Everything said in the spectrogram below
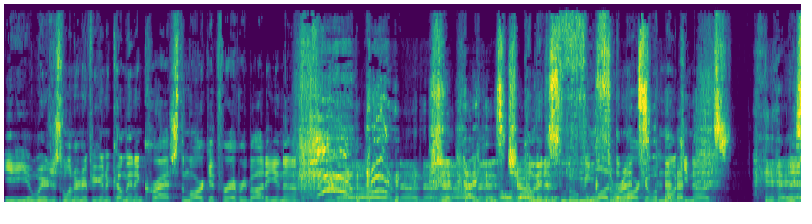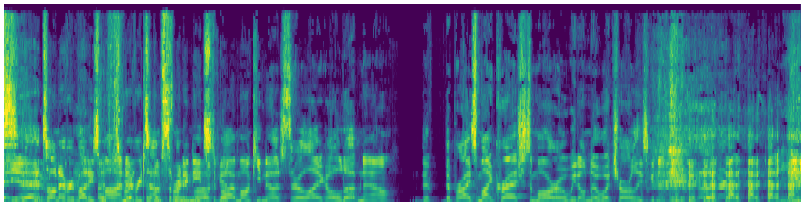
You- you- we are just wondering if you're going to come in and crash the market for everybody, you know? No, no, no, no. I'm gonna Charlie Come on in and it. looming flood the market with Monkey Nuts. Yeah, Uh, yeah, it's on everybody's mind. Every time somebody free needs to buy Monkey Nuts, they're like, "Hold up, now the, the price might crash tomorrow. We don't know what Charlie's going to do. he,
